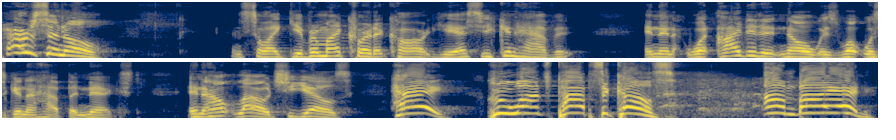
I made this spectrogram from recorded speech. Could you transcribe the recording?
personal. And so I give her my credit card. Yes, you can have it. And then what I didn't know is what was gonna happen next. And out loud, she yells, Hey, who wants popsicles? I'm buying.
